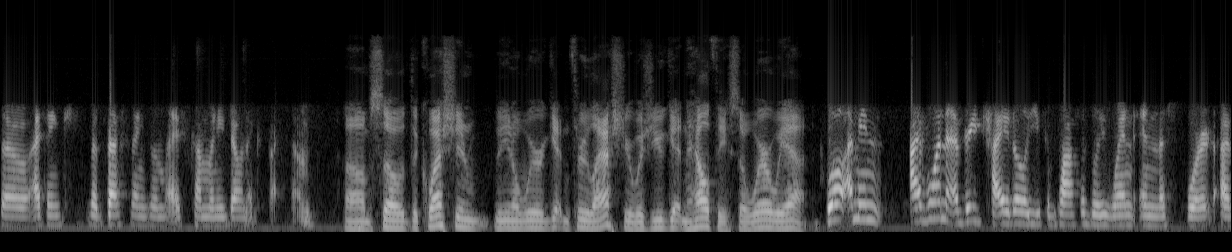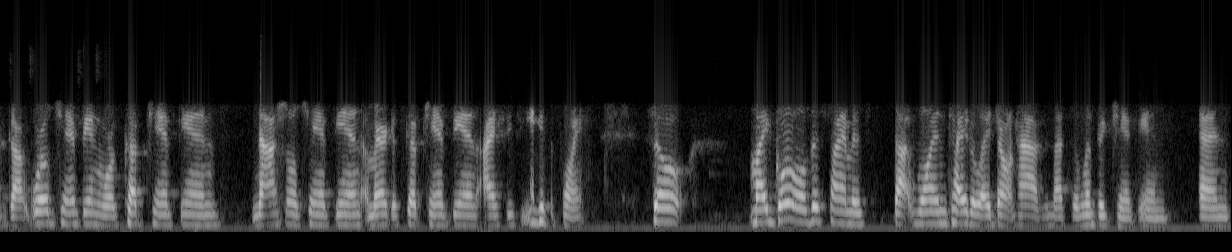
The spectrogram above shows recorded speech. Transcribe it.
So I think the best things in life come when you don't expect them. Um, so the question, you know, we were getting through last year was you getting healthy. So where are we at? Well, I mean, I've won every title you can possibly win in the sport. I've got world champion, World Cup champion, national champion, America's Cup champion, ICC. You get the point. So my goal this time is that one title I don't have, and that's Olympic champion. And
